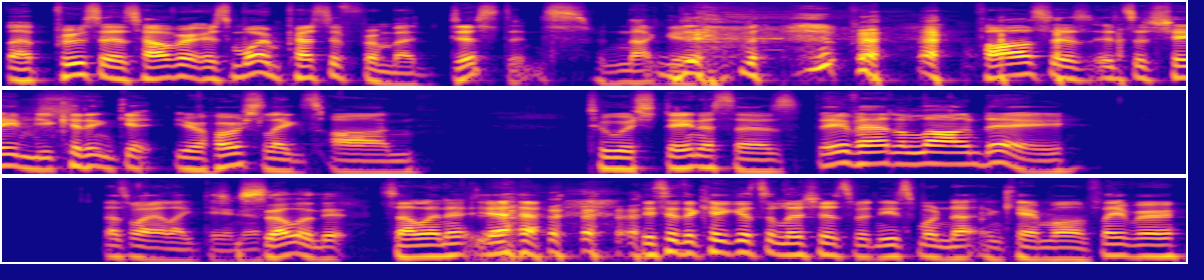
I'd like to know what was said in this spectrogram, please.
But Prue says, however, it's more impressive from a distance. Not good. Paul says, it's a shame you couldn't get your horse legs on. To which Dana says, they've had a long day. That's why I like Dana. She's selling it. Selling it, yeah. they say the cake is delicious, but needs more nut and caramel and flavor.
